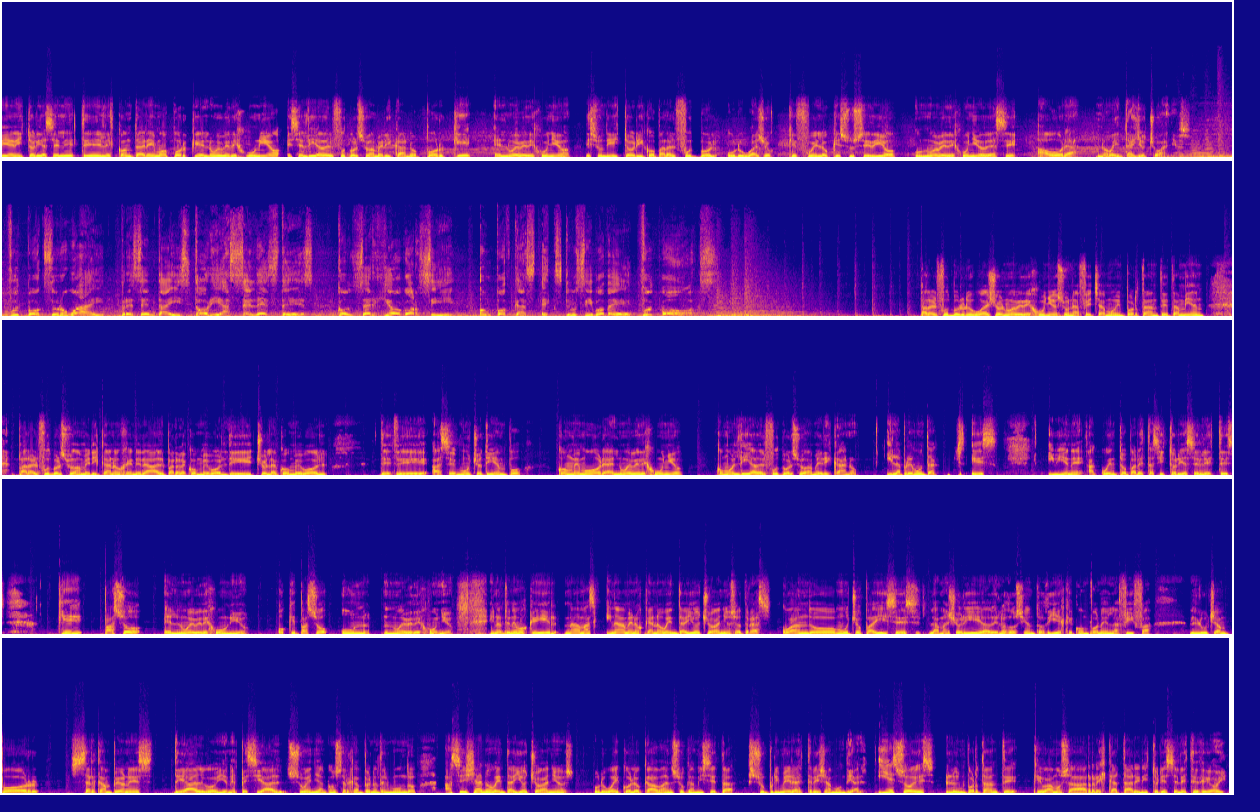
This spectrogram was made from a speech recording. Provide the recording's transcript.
Hoy en Historia Celeste les contaremos por qué el 9 de junio es el Día del Fútbol Sudamericano, por qué el 9 de junio es un día histórico para el fútbol uruguayo, qué fue lo que sucedió un 9 de junio de hace ahora 98 años. Footbox Uruguay presenta Historias Celestes con Sergio Gorsi, un podcast exclusivo de Footbox. Para el fútbol uruguayo el 9 de junio es una fecha muy importante. También para el fútbol sudamericano en general, para la Conmebol. De hecho, la Conmebol, desde hace mucho tiempo, conmemora el 9 de junio como el Día del Fútbol Sudamericano. Y la pregunta es, y viene a cuento para estas historias celestes, ¿qué pasó el 9 de junio? ¿O qué pasó un 9 de junio? Y nos tenemos que ir nada más y nada menos que a 98 años atrás, cuando muchos países, la mayoría de los 210 que componen la FIFA, luchan por ser campeones de algo y en especial sueñan con ser campeones del mundo, hace ya 98 años Uruguay colocaba en su camiseta su primera estrella mundial. Y eso es lo importante que vamos a rescatar en Historias Celestes de hoy.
